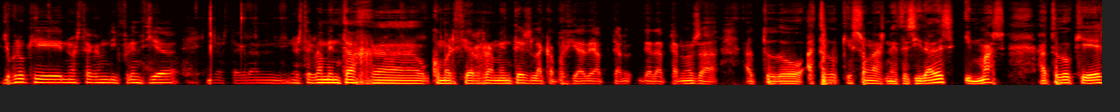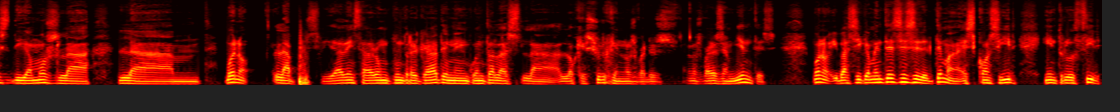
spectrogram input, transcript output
Yo creo que nuestra gran diferencia, nuestra gran, nuestra gran ventaja comercial realmente es la capacidad de, adaptar, de adaptarnos a, a, todo, a todo que son las necesidades y más, a todo que es, digamos, la, la bueno, la posibilidad de instalar un punto de recarga teniendo en cuenta las, la, lo que surge en los, varios, en los varios ambientes. Bueno, y básicamente ese es el tema, es conseguir introducir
